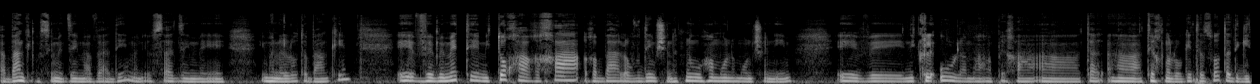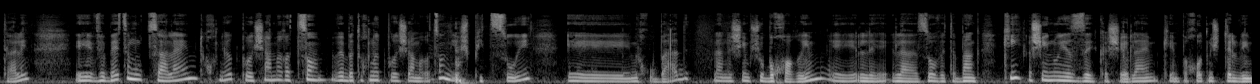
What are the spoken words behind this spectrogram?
הבנקים עושים את זה עם הוועדים, אני עושה את זה עם, עם הנהלות הבנקים, ובאמת מתוך הערכה רבה לעובדים שנתנו המון המון שנים, ונקלעו למהפכה הטכנולוגית הזאת, הדיגיטלית, ובעצם הוצע להם תוכניות פרישה מרצון, ובתוכניות פרישה מרצון יש פיצוי מכובד. לאנשים שבוחרים אה, לעזוב את הבנק, כי השינוי הזה קשה להם, כי הם פחות משתלבים,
